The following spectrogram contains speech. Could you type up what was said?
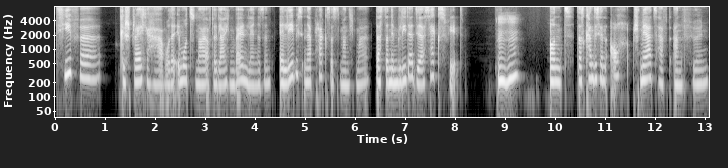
tiefe Gespräche haben oder emotional auf der gleichen Wellenlänge sind, erlebe ich es in der Praxis manchmal, dass dann dem Leader der Sex fehlt. Mhm. Und das kann sich dann auch schmerzhaft anfühlen,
